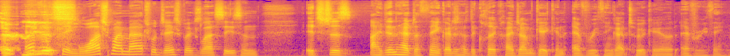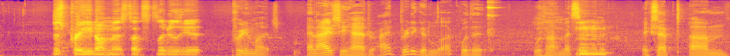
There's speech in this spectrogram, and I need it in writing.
It really everything. is. Watch my match with J-Specs last season. It's just I didn't have to think. I just had to click high jump kick, and everything got to a KO'd. Everything, Just pray you don't miss. That's literally it. pretty much. And I actually had I had pretty good luck with it, with not missing. Mhm. Except um,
